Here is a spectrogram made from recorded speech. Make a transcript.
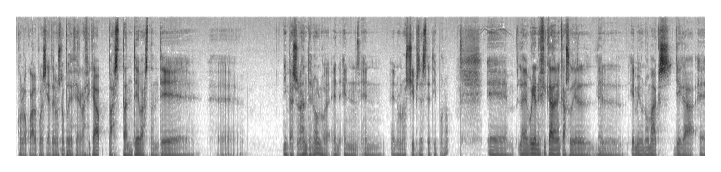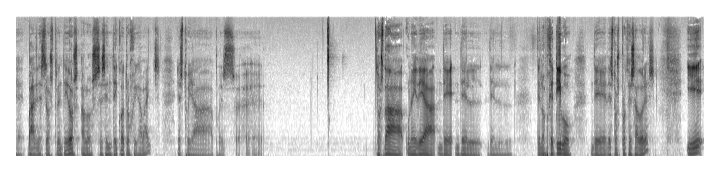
Con lo cual, pues ya tenemos una potencia gráfica bastante, bastante eh, impresionante ¿no? En, unos chips de este tipo. ¿no? Eh, la memoria unificada en el caso del, M1 Max llega, eh, va desde los 32 a los 64 gigabytes. Esto ya pues eh, nos da una idea del, del objetivo de, estos procesadores y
